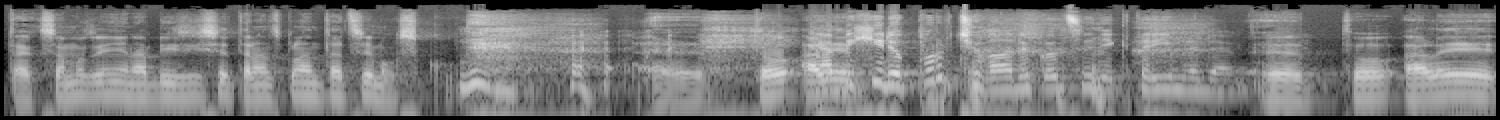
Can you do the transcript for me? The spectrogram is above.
tak samozřejmě nabízí se transplantace mozku. E, to ale, Já bych ji doporučovala dokonce některým lidem. E, to ale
